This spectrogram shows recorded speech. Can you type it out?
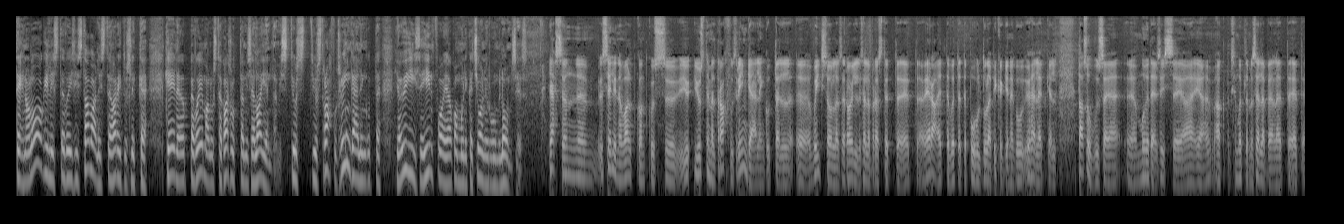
tehnoloogiliste või siis tavaliste hariduslike keeleõppe võimaluste kasutamise laiendamist just, just rahvusringhäälingute ja ühise info ja kommunikatsiooniruumi loomises? Jah, see on äh, selline valdkond, kus äh, just nimelt rahvusringhäälingutel äh, võiks olla see roll, sellepärast et, et eraettevõtete puhul tuleb ikkagi nagu ühel hetkel tasuvuse mõõde sisse ja, ja hakatakse mõtlema selle peale, et, et,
